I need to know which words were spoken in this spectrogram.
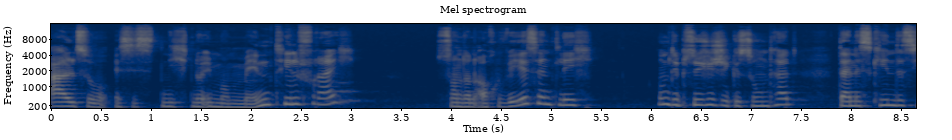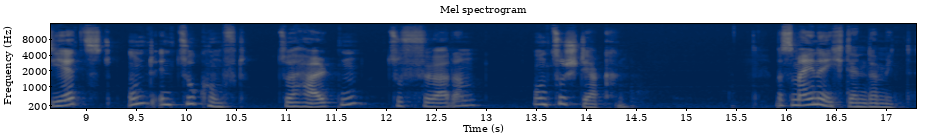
Also, es ist nicht nur im Moment hilfreich, sondern auch wesentlich, um die psychische Gesundheit deines Kindes jetzt und in Zukunft zu erhalten, zu fördern und zu stärken. Was meine ich denn damit?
